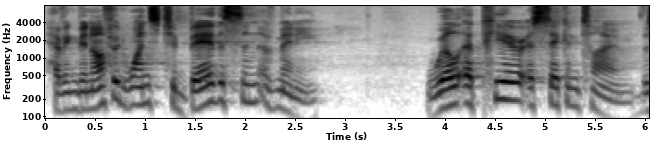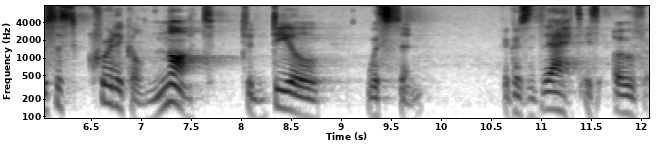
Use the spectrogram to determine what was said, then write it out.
having been offered once to bear the sin of many, will appear a second time. This is critical, not to deal with sin, because that is over.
